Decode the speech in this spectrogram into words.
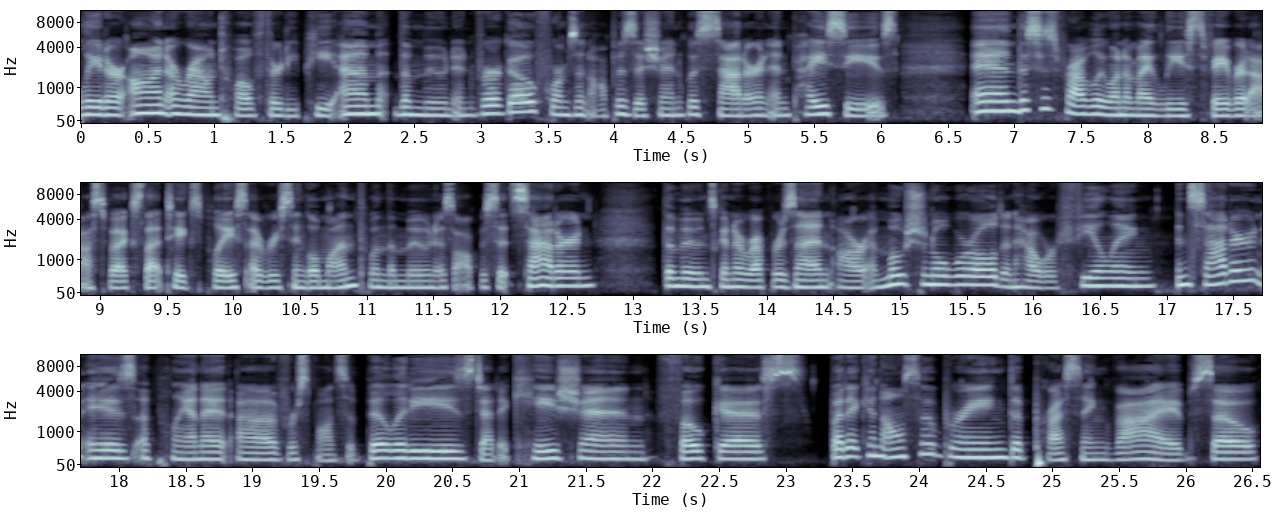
Later on, around 12:30 p.m., the moon in Virgo forms an opposition with Saturn and Pisces. And this is probably one of my least favorite aspects that takes place every single month when the moon is opposite Saturn. The moon's going to represent our emotional world and how we're feeling. And Saturn is a planet of responsibilities, dedication, focus, but it can also bring depressing vibes. So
